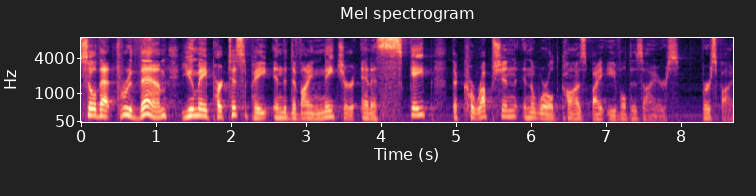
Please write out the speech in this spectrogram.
so that through them you may participate in the divine nature and escape the corruption in the world caused by evil desires. Verse 5.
